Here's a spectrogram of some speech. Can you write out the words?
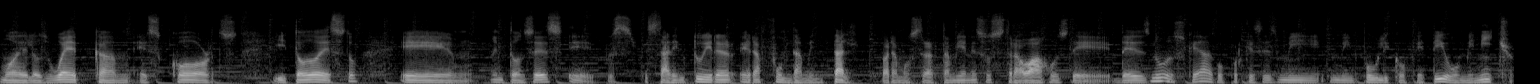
modelos webcam, escorts y todo esto, eh, entonces eh, pues estar en Twitter era fundamental para mostrar también esos trabajos de, desnudos que hago, porque ese es mi, público objetivo, mi nicho.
